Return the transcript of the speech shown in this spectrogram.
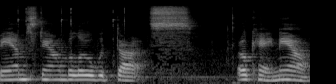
bams down below with dots. Okay, now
